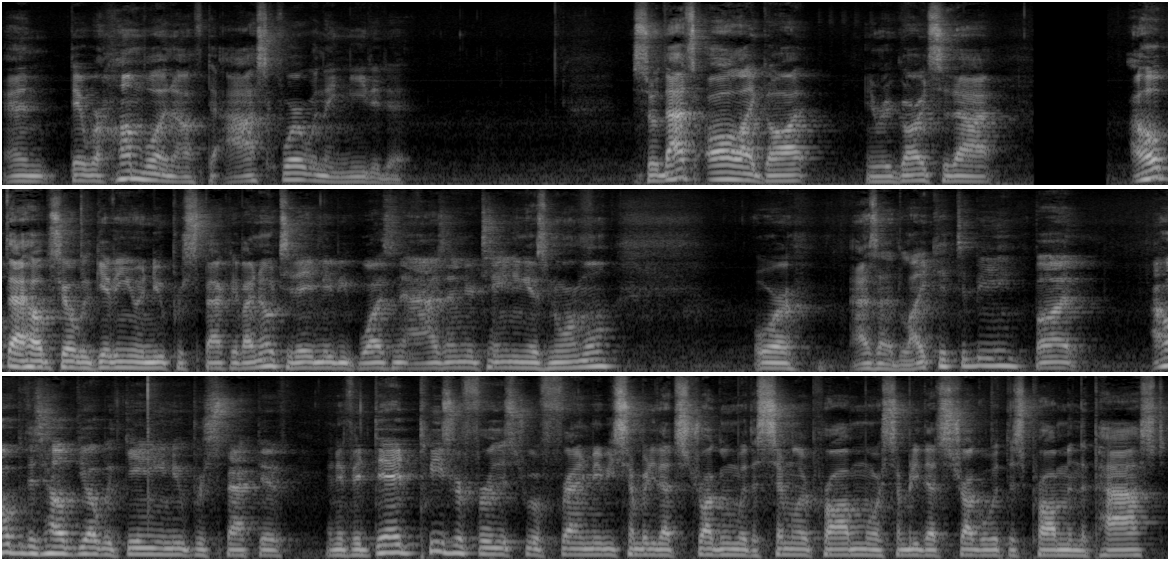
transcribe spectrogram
And they were humble enough to ask for it when they needed it. So that's all I got in regards to that. I hope that helps you with giving you a new perspective. I know today maybe wasn't as entertaining as normal or as I'd like it to be, but I hope this helped you out with gaining a new perspective. And if it did, please refer this to a friend, maybe somebody that's struggling with a similar problem or somebody that's struggled with this problem in the past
